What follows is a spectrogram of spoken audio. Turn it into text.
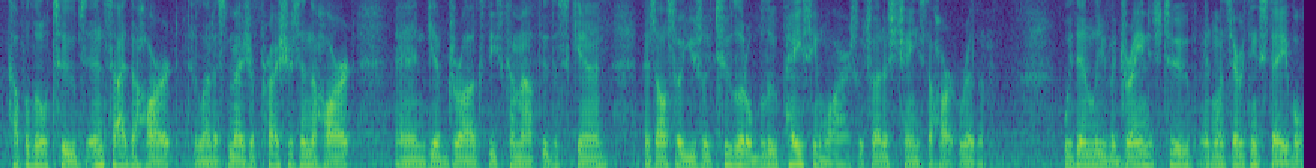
a couple little tubes inside the heart to let us measure pressures in the heart and give drugs. These come out through the skin. There's also usually two little blue pacing wires which let us change the heart rhythm. We then leave a drainage tube, and once everything's stable,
